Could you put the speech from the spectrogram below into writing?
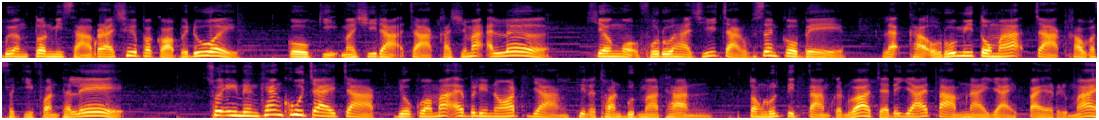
เบื้องต้นมี 3 รายชื่อประกอบไปด้วย โกกิมาชิดะจากคาชิมะแอลเลอร์ เคียวโงะฟูรุฮาชิจากวิเซนโกเบ และคาโอรุมิโตมะจากคาวาซากิฟอนเทเล่ ส่วนอีกหนึ่งแข้งคู่ใจจากโยโกฮาม่าไอเบรินอตอย่างธีรทรบุญมาทัน ต้องลุ้นติดตามกันว่าจะได้ย้ายตามนายใหญ่ไปหรือไม่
